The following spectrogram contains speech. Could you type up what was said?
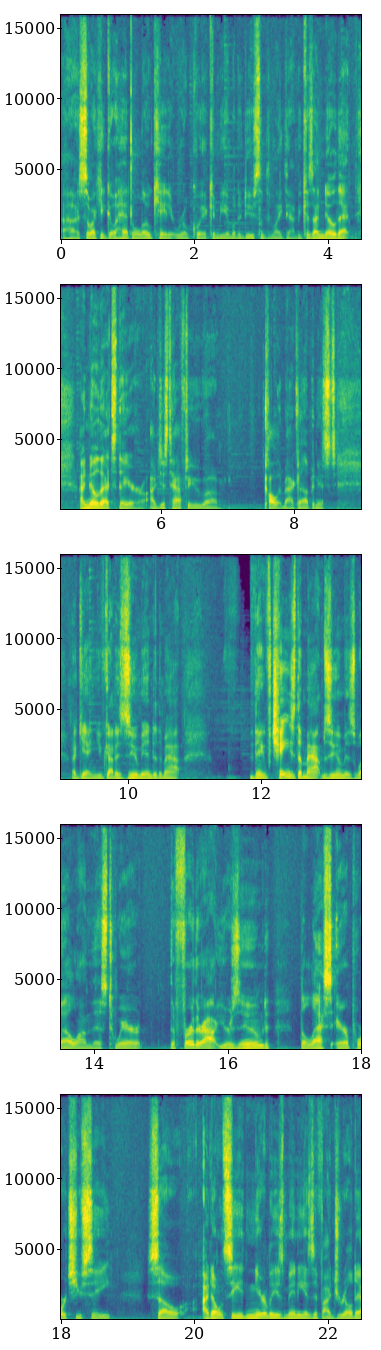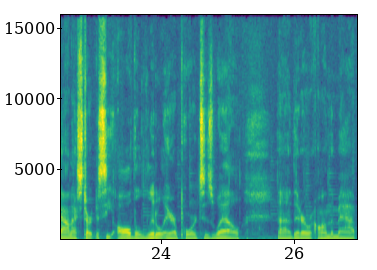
uh, so I could go ahead and locate it real quick and be able to do something like that because I know that I know that's there. I just have to uh, call it back up, and it's again you've got to zoom into the map. They've changed the map zoom as well on this to where the further out you're zoomed, the less airports you see. So I don't see nearly as many as if I drill down. I start to see all the little airports as well uh, that are on the map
